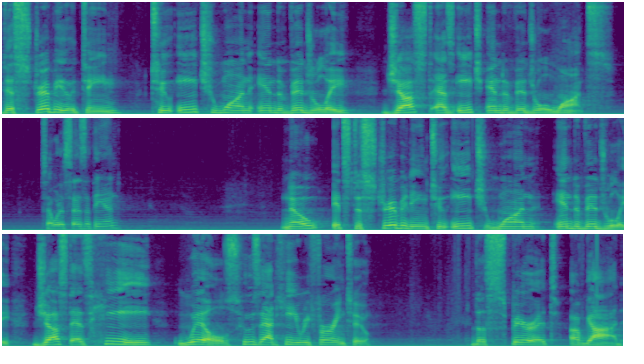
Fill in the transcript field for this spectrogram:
distributing to each one individually, just as each individual wants. Is that what it says at the end? No, it's distributing to each one individually, just as He wills. Who's that He referring to? The Spirit of God.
